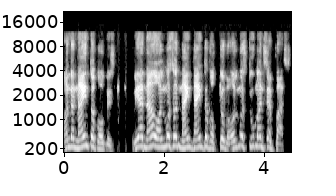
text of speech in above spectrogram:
on the 9th of August. We are now almost on 9th, 9th of October. Almost two months have passed.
